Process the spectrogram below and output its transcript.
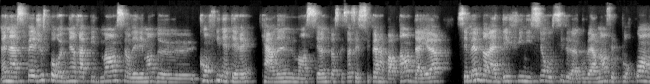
un aspect, juste pour revenir rapidement sur l'élément de conflit d'intérêt qu'Alan mentionne, parce que ça, c'est super important. D'ailleurs, c'est même dans la définition aussi de la gouvernance et pourquoi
